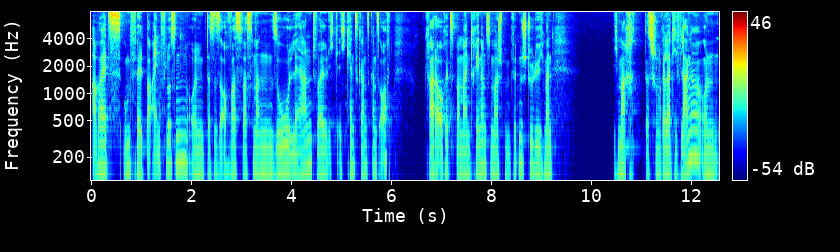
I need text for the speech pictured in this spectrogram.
Arbeitsumfeld beeinflussen und das ist auch was, was man so lernt, weil ich, ich kenne es ganz, ganz oft. Gerade auch jetzt bei meinen Trainern zum Beispiel im Fitnessstudio. Ich meine, ich mache das schon relativ lange und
